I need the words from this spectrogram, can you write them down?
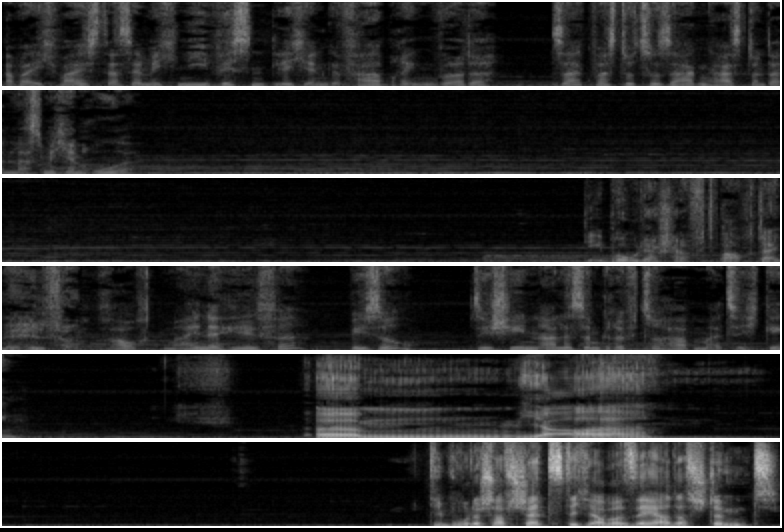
aber ich weiß, dass er mich nie wissentlich in Gefahr bringen würde. Sag, was du zu sagen hast und dann lass mich in Ruhe. Die Bruderschaft braucht deine Hilfe. Braucht meine Hilfe? Wieso? Sie schienen alles im Griff zu haben, als ich ging. Ähm, ja. Die Bruderschaft schätzt dich aber sehr, das stimmt.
